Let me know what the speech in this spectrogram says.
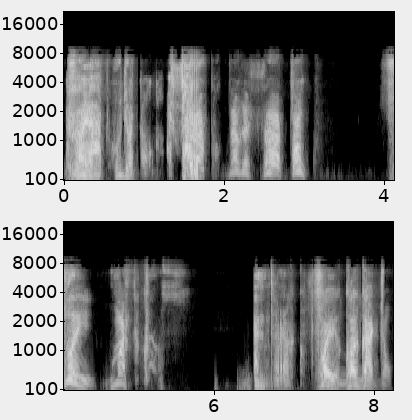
A saját hugyatok, a szaratok, meg is szaratok. Fúj, maszkosz! Emberek, fúj, gagácsok!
